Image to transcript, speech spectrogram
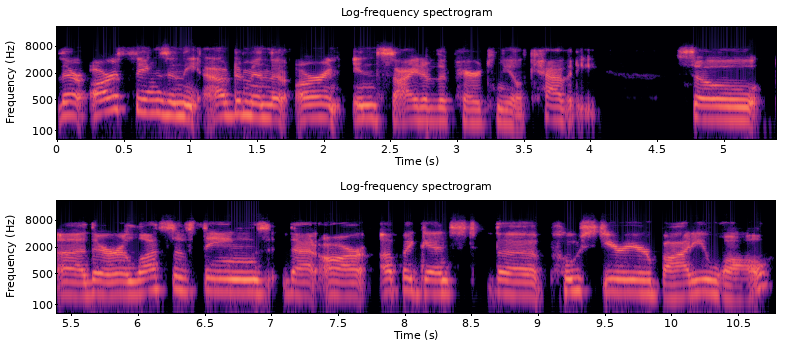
there are things in the abdomen that aren't inside of the peritoneal cavity. So uh, there are lots of things that are up against the posterior body wall,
